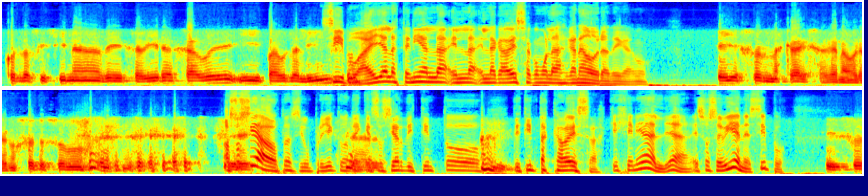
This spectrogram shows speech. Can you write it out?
con la oficina de Javiera Jave y Paula Lin. Sí, pues a ellas las tenía en la, en la, en la cabeza como las ganadoras, digamos. Ellas son las cabezas ganadoras, nosotros somos... Asociados, pues un proyecto donde hay que asociar distintos, distintas cabezas. Qué genial, ya. Eso se viene, sí, pues. Eso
